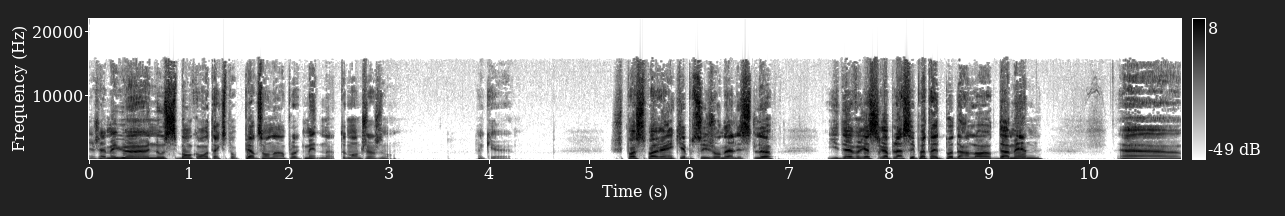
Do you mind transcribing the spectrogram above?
il n'y a jamais eu un aussi bon contexte pour perdre son emploi que maintenant. Tout le monde cherche du monde. Fait que je suis pas super inquiet pour ces journalistes-là. Ils devraient se replacer, peut-être pas dans leur domaine. Euh,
